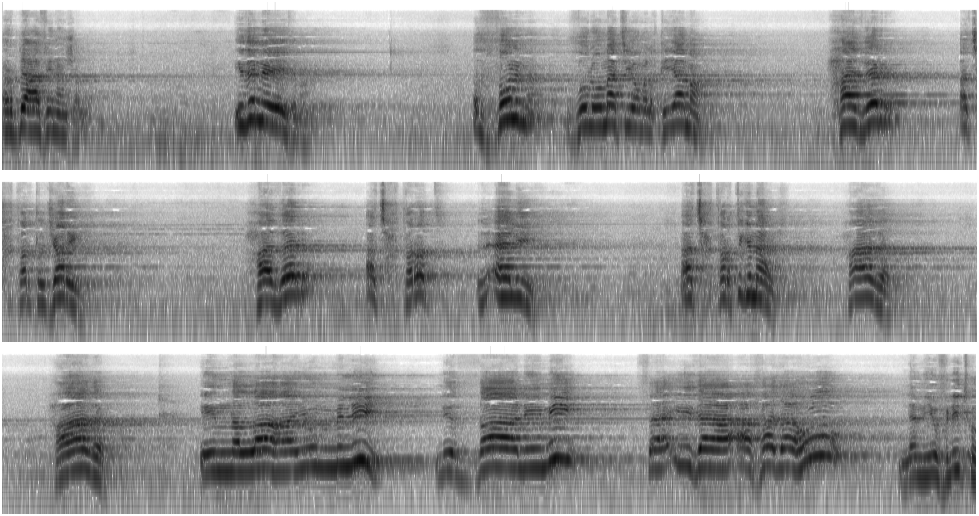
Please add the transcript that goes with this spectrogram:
ربي عافينا إن شاء الله. اذا يا ايثما الظلم ظلمات يوم القيامة. حذر أتحقرت الجري. حذر أتحقرت الأهلي. أتحقرت قماش. حاذر حاذر إن الله يملي للظالم فإذا أخذه لم يفلته.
